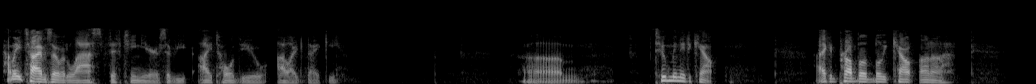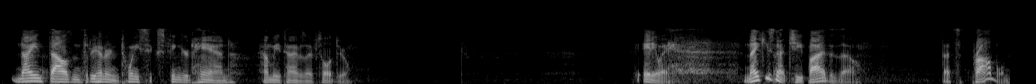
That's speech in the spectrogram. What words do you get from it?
How many times over the last 15 years have you, I told you I like Nike? Um, too many to count. I could probably count on a 9,326 fingered hand how many times I've told you. Anyway, Nike's not cheap either, though. That's a problem.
